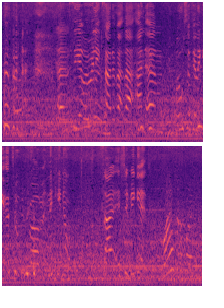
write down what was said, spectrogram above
um, so yeah, we're really excited about that. And um, we're also going to get a talk from Nikki North. So it should be good.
